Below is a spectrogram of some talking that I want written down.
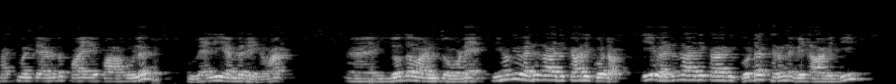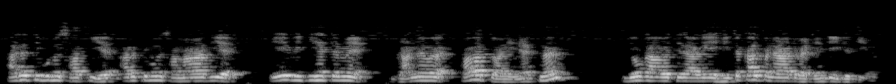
සක්මන්ට යනකොට පායේ පාවුල වැලි ඇඹරෙනවා. යොදවන්න ඕනේ. මේ වගේ වැඩ රාජකාරි ගොඩක්. ඒ වැඩ රාජකාරි ගොඩ කරන වෙලාවේදී අර තිබුණු සතිය, අර තිබුණු සමාධිය ඒ විදිහටම ඝනව පවත්වන්නේ නැත්නම් යෝගාවචරයේ හිත කල්පනාවට වැටෙන්න ඉඩ තියෙනවා.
